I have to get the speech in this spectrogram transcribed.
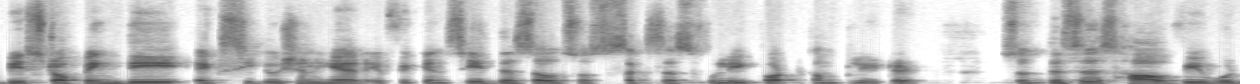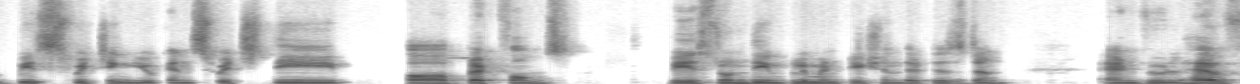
be stopping the execution here. If you can see this also successfully got completed. So this is how we would be switching. You can switch the uh, platforms based on the implementation that is done and we will have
